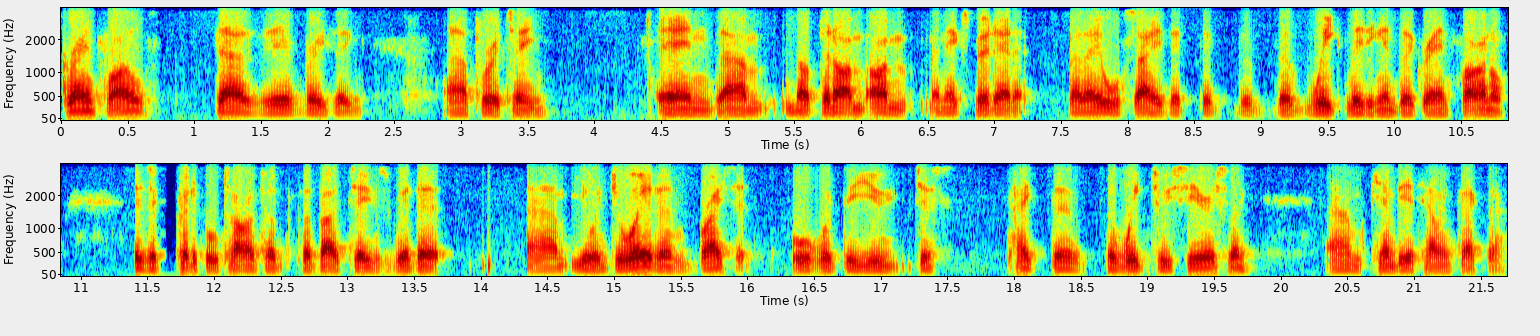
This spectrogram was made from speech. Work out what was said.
grand finals does everything uh, for a team. And um, not that I'm I'm an expert at it, but they all say that the, the, the week leading into the grand final is a critical time for, for both teams, whether um, you enjoy it and embrace it, or do you just take the, the week too seriously? um, can be a telling factor.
